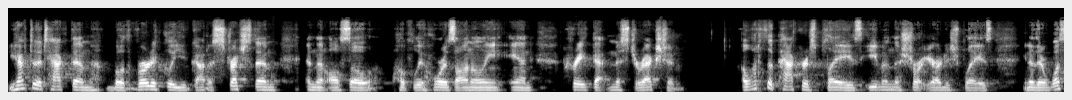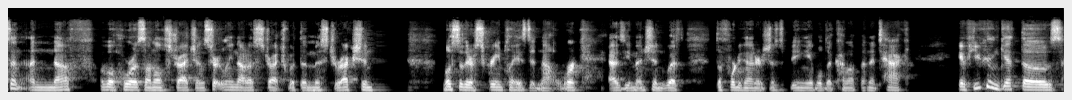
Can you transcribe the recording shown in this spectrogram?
You have to attack them both vertically, you've got to stretch them, and then also hopefully horizontally and create that misdirection. A lot of the Packers plays, even the short yardage plays, you know, there wasn't enough of a horizontal stretch and certainly not a stretch with the misdirection most of their screenplays did not work, as you mentioned, with the 49ers just being able to come up and attack. If you can get those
